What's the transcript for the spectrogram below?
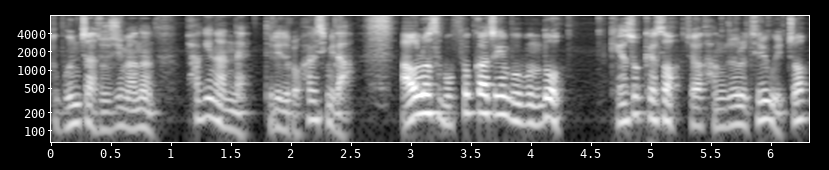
또 문자 주시면은 확인 안내 드리도록 하겠습니다. 아울러서 목표가적인 부분도 계속해서 제가 강조를 드리고 있죠.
